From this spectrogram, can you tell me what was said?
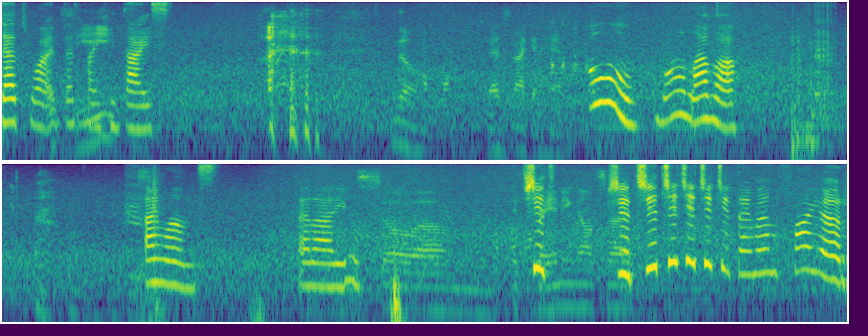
That's why. That's why he dies. no, that's not gonna happen. Oh, more lava. Diamonds. Where are you? So, it's Shit. Shit, shit, shit, shit, shit, shit. I'm on fire.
